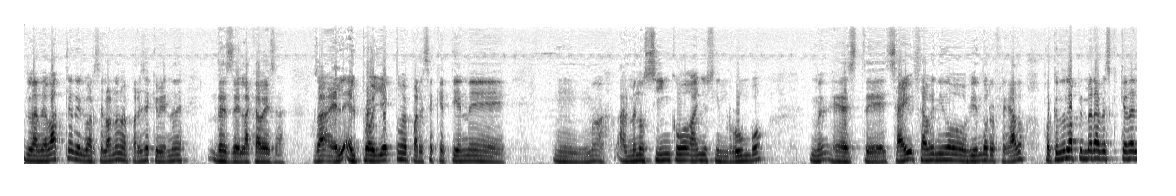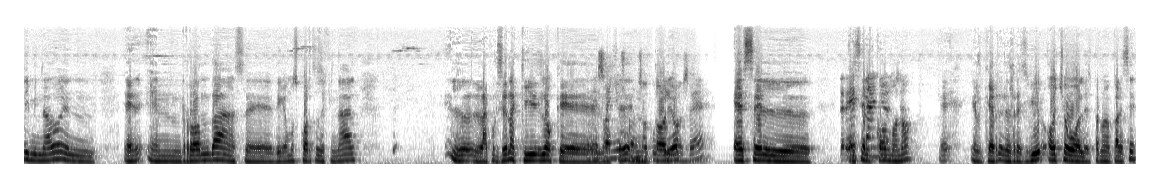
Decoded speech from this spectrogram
la debacle del Barcelona me parece que viene desde la cabeza. O sea, el, el proyecto me parece que tiene mm, al menos cinco años sin rumbo. Este, se, ha, se ha venido viendo reflejado porque no es la primera vez que queda eliminado en, en, rondas, eh, digamos, cuartos de final. La, cuestión aquí, lo que hace notorio, ¿eh? es el, es el cómo, ¿no? Eh, el, que, el recibir ocho goles, pero me parece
